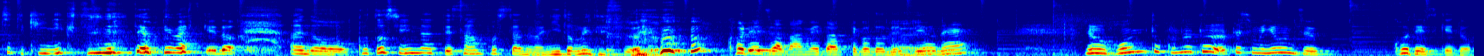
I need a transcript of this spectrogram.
ちょっと筋肉痛になっておりますけどあの今年になって散歩したのは2度目です。これじゃダメだってことですよね、はい、でも本当このと私も45ですけど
